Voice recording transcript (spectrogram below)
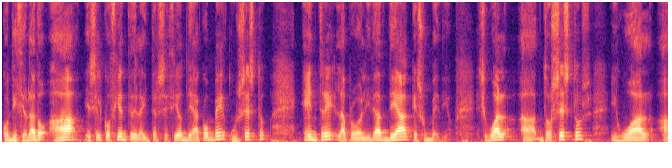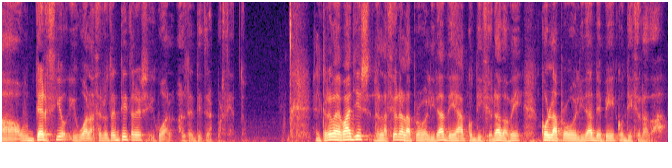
condicionado a A es el cociente de la intersección de A con B, un sexto, entre la probabilidad de A, que es un medio. Es igual a dos sextos, igual a un tercio, igual a 0,33, igual al 33%. El teorema de Bayes relaciona la probabilidad de A condicionado a B con la probabilidad de B condicionado a A.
